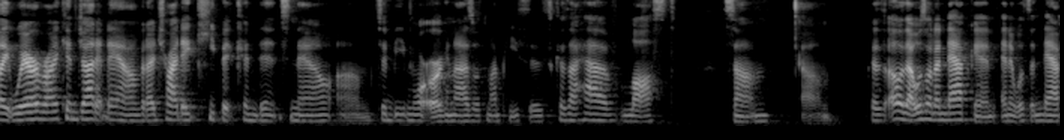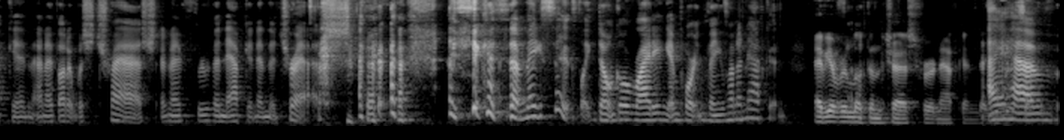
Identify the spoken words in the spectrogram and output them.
like wherever I can jot it down, but I try to keep it condensed now um, to be more organized with my pieces because I have lost some. Because, oh, that was on a napkin and it was a napkin and I thought it was trash and I threw the napkin in the trash. Because that makes sense. Like, don't go writing important things on a napkin. Have you ever looked in the trash for a napkin? I have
